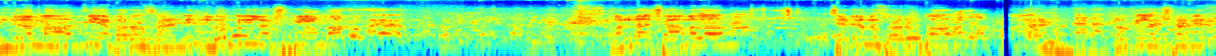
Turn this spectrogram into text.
ఇందిరమ్మ ఆత్మీయ భరోసా అండి. లోకిని లక్ష్మి మంద శ్యామల చంద్రమ స్వరూప. లోకిని లక్ష్మి మీరు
